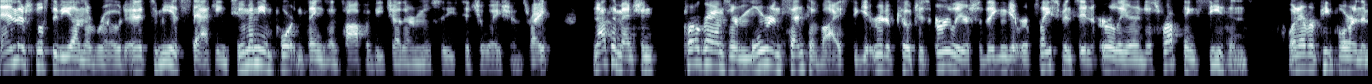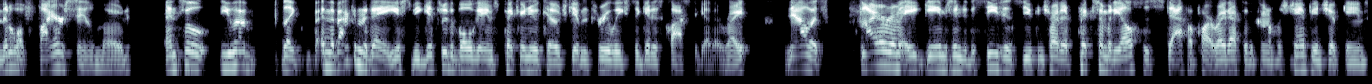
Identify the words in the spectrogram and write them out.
and they're supposed to be on the road. And it, to me, it's stacking too many important things on top of each other in most of these situations, right? Not to mention, programs are more incentivized to get rid of coaches earlier so they can get replacements in earlier and disrupting seasons whenever people are in the middle of fire sale mode. And so you have like in the back in the day, it used to be get through the bowl games, pick your new coach, give him three weeks to get his class together, right? Now it's fire him eight games into the season so you can try to pick somebody else's staff apart right after the conference championship games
